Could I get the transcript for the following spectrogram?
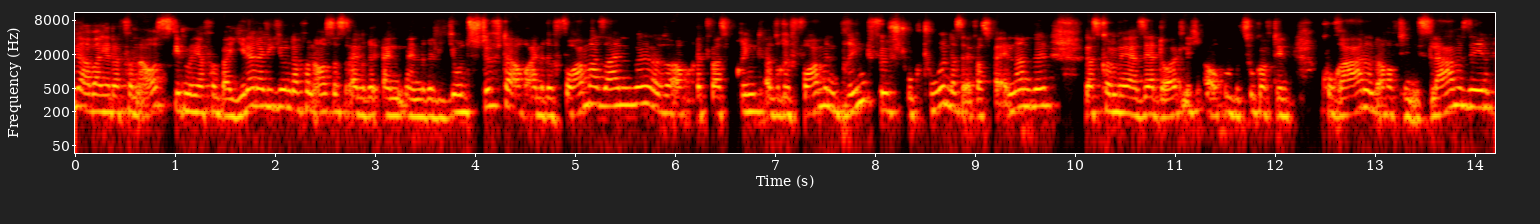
wir aber ja davon aus, geht man ja von bei jeder Religion davon aus, dass ein, ein, ein Religionsstifter auch ein Reformer sein will, also auch etwas bringt, also Reformen bringt für Strukturen, dass er etwas verändern will. Das können wir ja sehr deutlich auch in Bezug auf den Koran und auch auf den Islam sehen,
